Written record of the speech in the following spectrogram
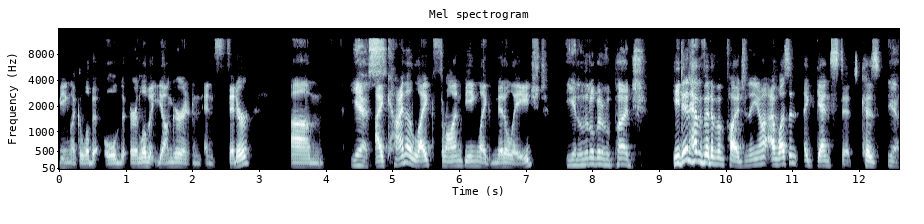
being like a little bit old or a little bit younger and, and fitter. Um, yes I kind of like Thrawn being like middle aged. he had a little bit of a pudge He did have a bit of a pudge, and you know I wasn't against it because yeah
